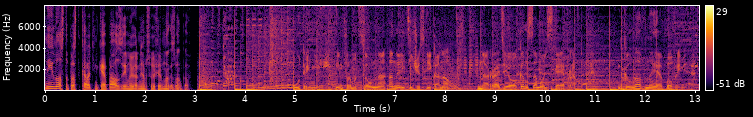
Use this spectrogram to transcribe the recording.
молниеносно просто коротенькая пауза, и мы вернемся в эфир. Много звонков. Утренний информационно-аналитический канал на радио «Комсомольская правда». Главное вовремя.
